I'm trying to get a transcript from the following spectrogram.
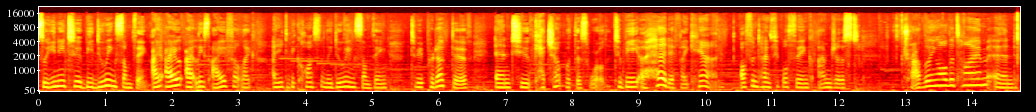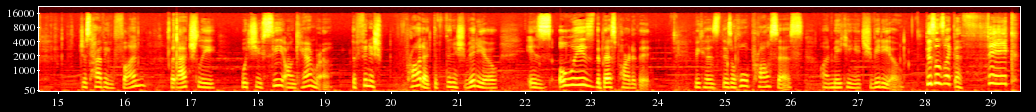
So you need to be doing something. I, I at least i felt like i need to be constantly doing something to be productive and to catch up with this world to be ahead if i can. Oftentimes people think i'm just traveling all the time and just having fun but actually what you see on camera the finished product the finished video is always the best part of it because there's a whole process on making each video. This one's like a thick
